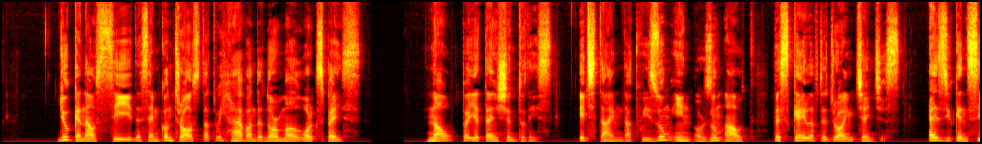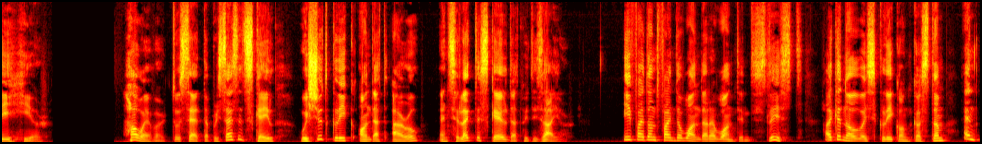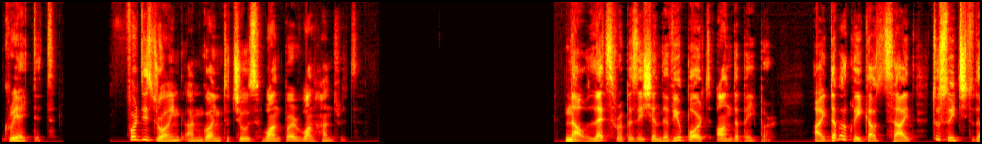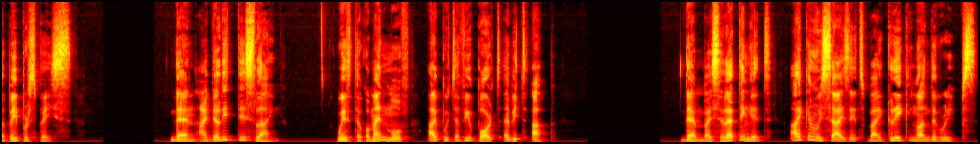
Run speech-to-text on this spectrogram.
You can now see the same controls that we have on the normal workspace. Now pay attention to this. Each time that we zoom in or zoom out, the scale of the drawing changes, as you can see here. However, to set a precise scale, we should click on that arrow and select the scale that we desire. If I don't find the one that I want in this list, I can always click on Custom and create it. For this drawing, I'm going to choose 1 per 100. Now let's reposition the viewport on the paper. I double click outside to switch to the paper space. Then I delete this line. With the command move, I put the viewport a bit up. Then by selecting it, I can resize it by clicking on the grips.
